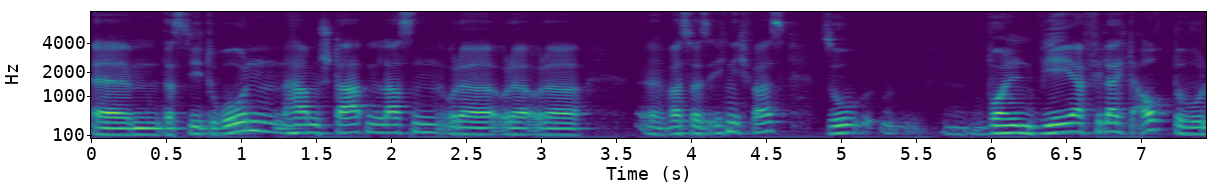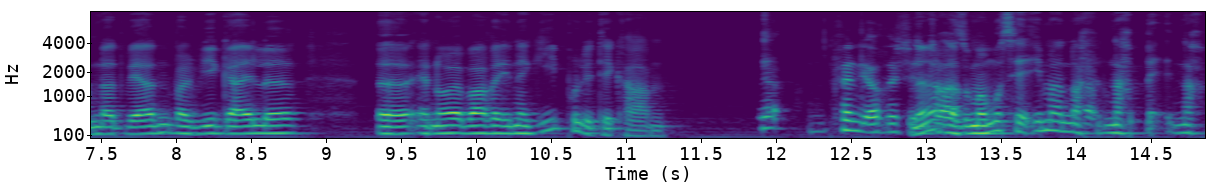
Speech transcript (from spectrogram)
ähm, dass die Drohnen haben starten lassen oder, oder, oder äh, was weiß ich nicht was. So wollen wir ja vielleicht auch bewundert werden, weil wir geile äh, erneuerbare Energiepolitik haben. Ja, finde ich auch richtig Ne? toll. Also man muss ja immer nach, Ja. nach, nach,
